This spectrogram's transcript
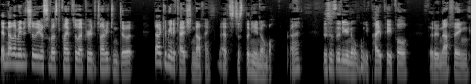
Another miniature you were supposed to paint through that period of time, he didn't do it. No communication, nothing. That's just the new normal, right? This is the new normal. You pay people, they do nothing.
